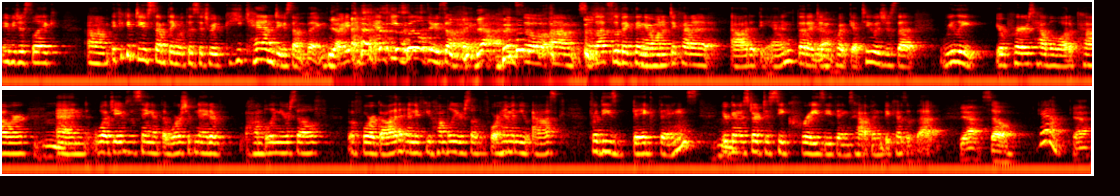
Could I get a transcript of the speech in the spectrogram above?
maybe just like um, if you could do something with this situation he can do something Yeah. right and, and he will do something Yeah. and so um, so that's the big thing i wanted to kind of add at the end that i didn't Yeah. quite get to is just that really your prayers have a lot of power Mm-hmm. and what james was saying at the worship night of humbling yourself before god and if you humble yourself before him and you ask for these big things Mm-hmm. you're going to start to see crazy things happen because of that Yeah. so yeah Yeah.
